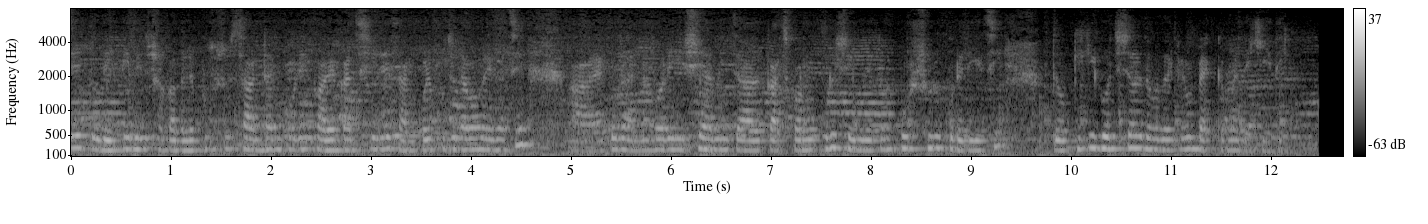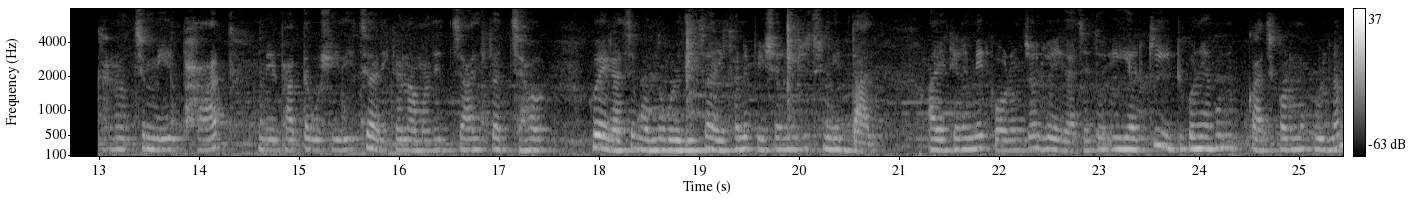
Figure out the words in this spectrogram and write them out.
বাজে তো দেখতেই পেয়েছি সকালবেলা পুজো স্নান টান করে ঘরের কাজ সেরে স্নান করে পুজো দেওয়া হয়ে গেছে। আর এখন রান্নাঘরে এসে আমি যা কাজকর্ম করি সেগুলো এখন খুব শুরু করে দিয়েছি। তো কী কী করছি চলো তোমাদেরকে ব্যাক ক্যামেরা দেখিয়ে দিই। এখানে হচ্ছে মেয়ের ভাত, মেয়ের ভাতটা বসিয়ে দিয়েছে আর এখানে আমাদের জালিকার যা হয়ে গেছে বন্ধ করে দিয়েছে। আর এখানে প্রেশারে বসেছে মেয়ের ডাল। আর এখানে মেয়ের গরম জল হয়ে গেছে। তো এই আর কি একটুখানি এখন কাজকর্ম করলাম।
